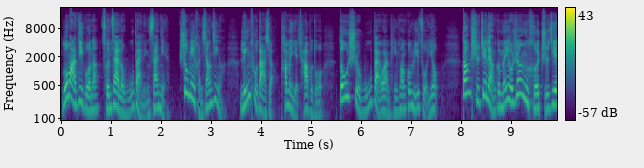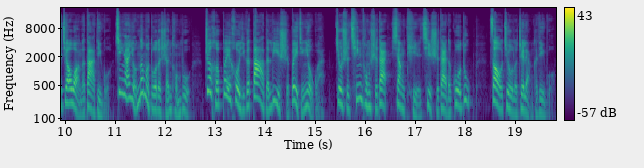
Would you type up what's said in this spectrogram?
罗马帝国呢，存在了五百零三年，寿命很相近啊，领土大小他们也差不多，都是五百万平方公里左右。当时这两个没有任何直接交往的大帝国，竟然有那么多的神同步。这和背后一个大的历史背景有关，就是青铜时代向铁器时代的过渡，造就了这两个帝国。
